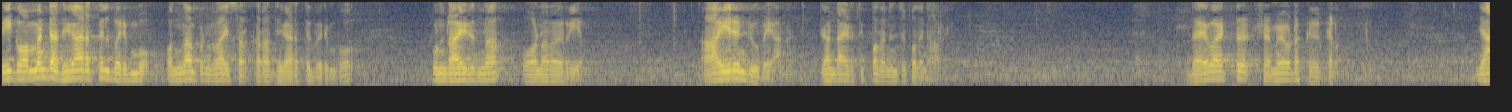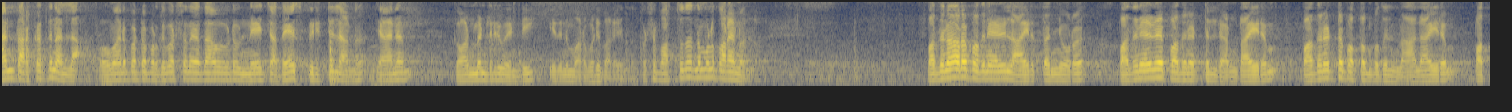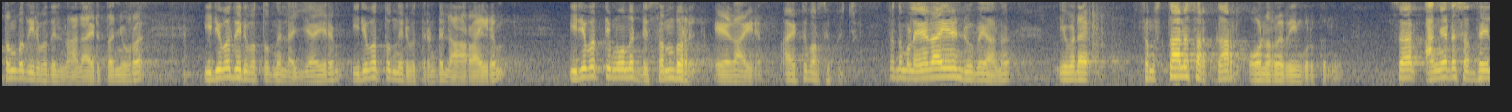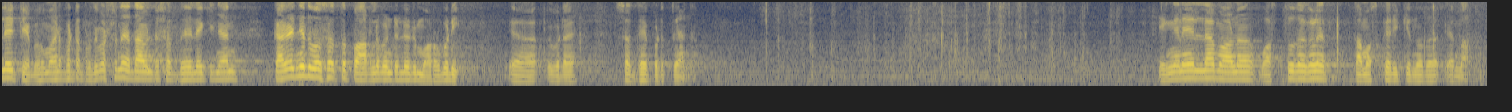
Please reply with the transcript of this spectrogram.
ഈ ഗവൺമെന്റ് അധികാരത്തിൽ വരുമ്പോൾ ഒന്നാം പിണറായി സർക്കാർ അധികാരത്തിൽ വരുമ്പോൾ ഉണ്ടായിരുന്ന ഓണറേറിയം ആയിരം രൂപയാണ് രണ്ടായിരത്തി പതിനഞ്ച് പതിനാറ് ദയവായിട്ട് ക്ഷമയോടെ കേൾക്കണം. ഞാൻ തർക്കത്തിനല്ല. ബഹുമാനപ്പെട്ട പ്രതിപക്ഷ നേതാവ് ഇവിടെ ഉന്നയിച്ച അതേ സ്പിരിറ്റിലാണ് ഞാനും ഗവൺമെന്റിന് വേണ്ടി ഇതിന് മറുപടി പറയുന്നത്. പക്ഷെ വസ്തുത നമ്മൾ പറയണമല്ലോ. പതിനാറ് പതിനേഴിൽ ആയിരത്തഞ്ഞൂറ് പതിനേഴ് പതിനെട്ടിൽ രണ്ടായിരം പതിനെട്ട് പത്തൊമ്പതിൽ നാലായിരം പത്തൊമ്പത് ഇരുപതിൽ നാലായിരത്തി അഞ്ഞൂറ് ഇരുപത് ഇരുപത്തൊന്നിൽ അയ്യായിരം ഇരുപത്തൊന്ന് ഇരുപത്തിരണ്ടിൽ ആറായിരം ഇരുപത്തിമൂന്ന് ഡിസംബറിൽ ഏഴായിരം. ആയിട്ട് വർദ്ധിപ്പിച്ചു. ഇപ്പം നമ്മൾ ഏഴായിരം രൂപയാണ് ഇവിടെ സംസ്ഥാന സർക്കാർ ഓണറേറിയം കൊടുക്കുന്നത്. സാർ അങ്ങയുടെ ശ്രദ്ധയിലേക്ക് ബഹുമാനപ്പെട്ട പ്രതിപക്ഷ നേതാവിന്റെ ശ്രദ്ധയിലേക്ക് ഞാൻ കഴിഞ്ഞ ദിവസത്തെ പാർലമെന്റിൽ ഒരു മറുപടി ഇവിടെ ശ്രദ്ധയപ്പെടുത്തുകയാണ്. എങ്ങനെയെല്ലാമാണ് വസ്തുതകളെ തമസ്കരിക്കുന്നത് എന്നാണ്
